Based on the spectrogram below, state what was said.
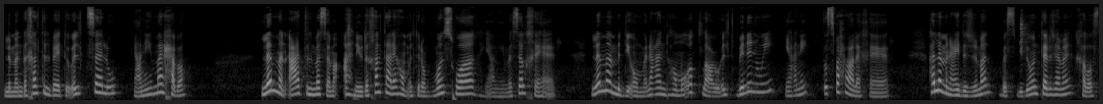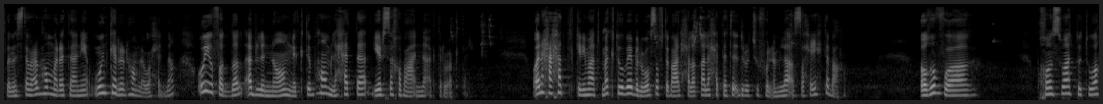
لما دخلت البيت وقلت salut يعني مرحبا. لما قعدت المسا مع أهلي ودخلت عليهم قلت لهم bonsoir يعني مساء الخير. لما بدي أقوم من عندهم وأطلع وقلت بننوي يعني تصبحوا على خير. هلا بنعيد الجمل بس بدون ترجمة خلص لنستوعبهم مرة تانية ونكررهم لوحدنا ويفضل قبل النوم نكتبهم لحتى يرسخوا بعقلنا أكتر وأكتر. وأنا ححط الكلمات مكتوبة بالوصف تبع الحلقة لحتى تقدروا تشوفوا الإملاء الصحيح تبعها. Au revoir. Prends soin de toi.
